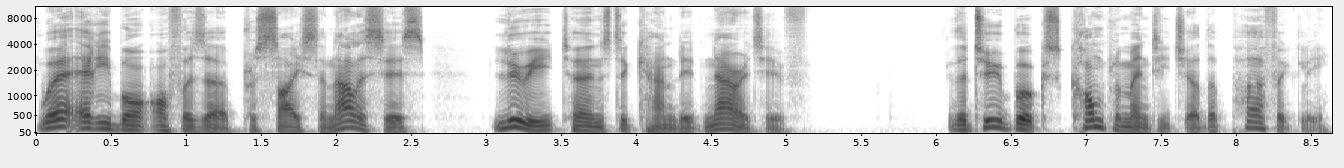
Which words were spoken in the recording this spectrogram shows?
Where Eribon offers a precise analysis, Louis turns to candid narrative. The two books complement each other perfectly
